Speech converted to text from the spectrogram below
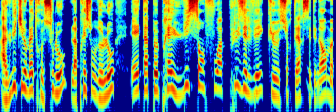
À 8 km sous l'eau, la pression de l'eau est à peu près 800 fois plus élevée que sur Terre. C'est Mhm. énorme.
